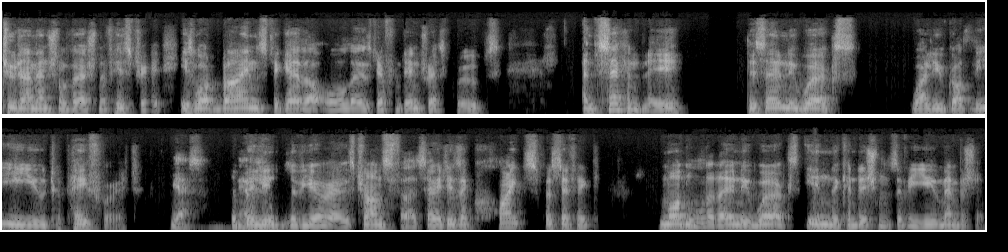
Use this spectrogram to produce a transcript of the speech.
two dimensional version of history is what binds together all those different interest groups. And secondly, this only works while you've got the EU to pay for it. Yes. The yeah. billions of euros transfer. So it is a quite specific model that only works in the conditions of EU membership.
